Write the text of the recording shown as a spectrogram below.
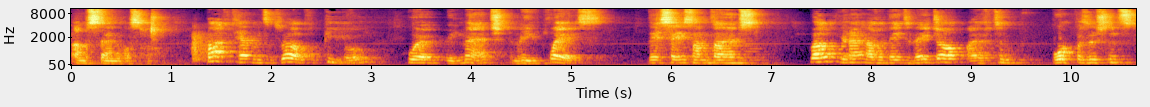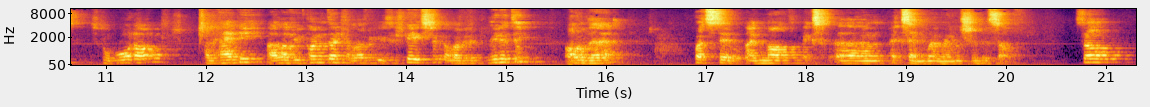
understandable. But it happens as well for people who have been matched and replaced. They say sometimes, well, you know, I have a day-to-day job, I have two work positions to work on, I'm happy, I love your content, I love your education, I love your community, all of that. But still, I'm not um, extending my membership itself. So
